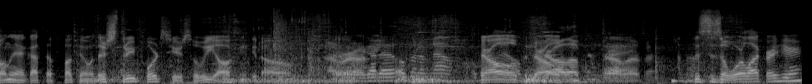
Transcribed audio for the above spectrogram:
Only I got the fucking. one. There's three ports here, so we all can get on. We're We all gotta open them now. Open They're all now, open, they're They're all open. They're all open. This is a warlock right here.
